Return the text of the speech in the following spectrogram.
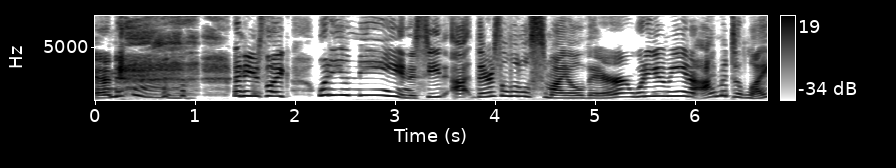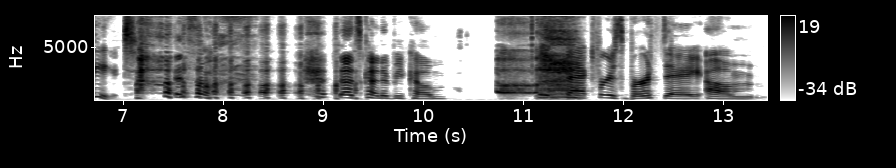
And and he's like what do you mean? See uh, there's a little smile there. What do you mean? I'm a delight. And so that's kind of become in fact for his birthday um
